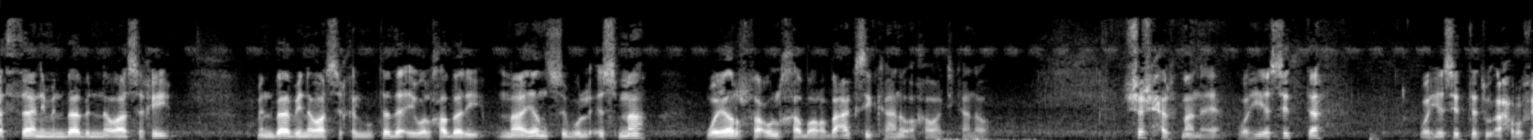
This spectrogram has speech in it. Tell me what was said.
الثاني من باب النواسخ من باب نواسخ المبتدأ والخبر ما ينصب الاسم ويرفع الخبر. بعكس كانوا أخواتي كانوا. شش حرف معناها وهي ستة وهي ستة أحرف.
